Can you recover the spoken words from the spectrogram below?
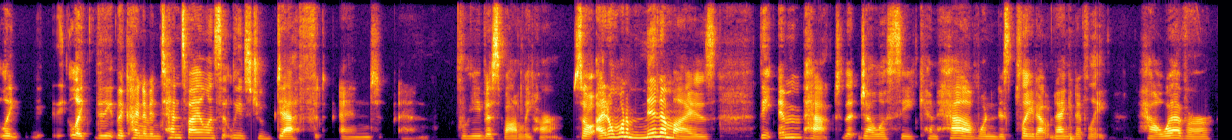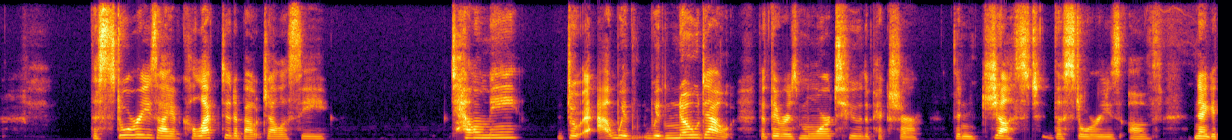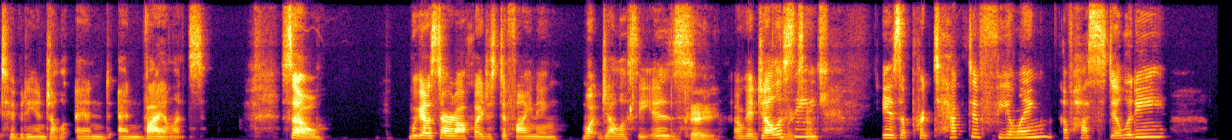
like like the, the kind of intense violence that leads to death and and grievous bodily harm. So I don't want to minimize the impact that jealousy can have when it is played out negatively. However, the stories I have collected about jealousy tell me with with no doubt that there is more to the picture than just the stories of negativity and and and violence. So, we got to start off by just defining what jealousy is. Okay. Okay, jealousy is a protective feeling of hostility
